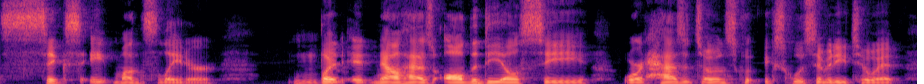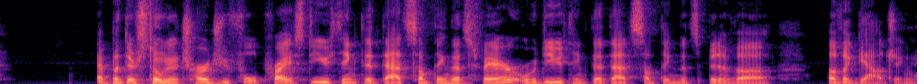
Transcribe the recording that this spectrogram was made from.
six eight months later mm-hmm. but it now has all the dlc or it has its own exclusivity to it but they're still going to charge you full price. Do you think that that's something that's fair, or do you think that that's something that's a bit of a of a gouging?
